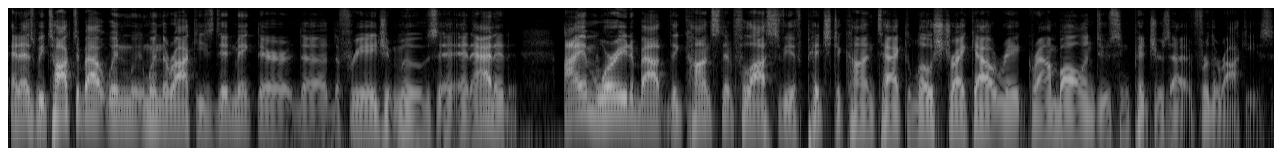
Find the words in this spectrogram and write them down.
And as we talked about when when the Rockies did make their the the free agent moves and, and added, I am worried about the constant philosophy of pitch to contact, low strikeout rate, ground ball inducing pitchers at, for the Rockies.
